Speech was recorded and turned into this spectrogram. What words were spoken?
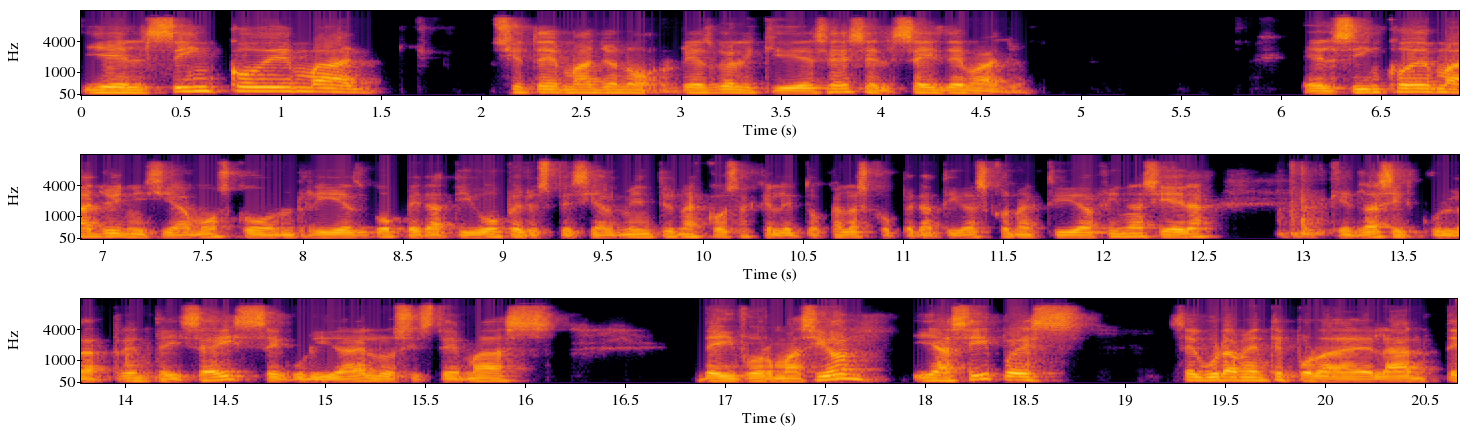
y el 5 de mayo, 7 de mayo no, riesgo de liquidez es el 6 de mayo. El 5 de mayo iniciamos con riesgo operativo, pero especialmente una cosa que le toca a las cooperativas con actividad financiera, que es la circular 36, seguridad de los sistemas de información. Y así pues Seguramente por adelante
